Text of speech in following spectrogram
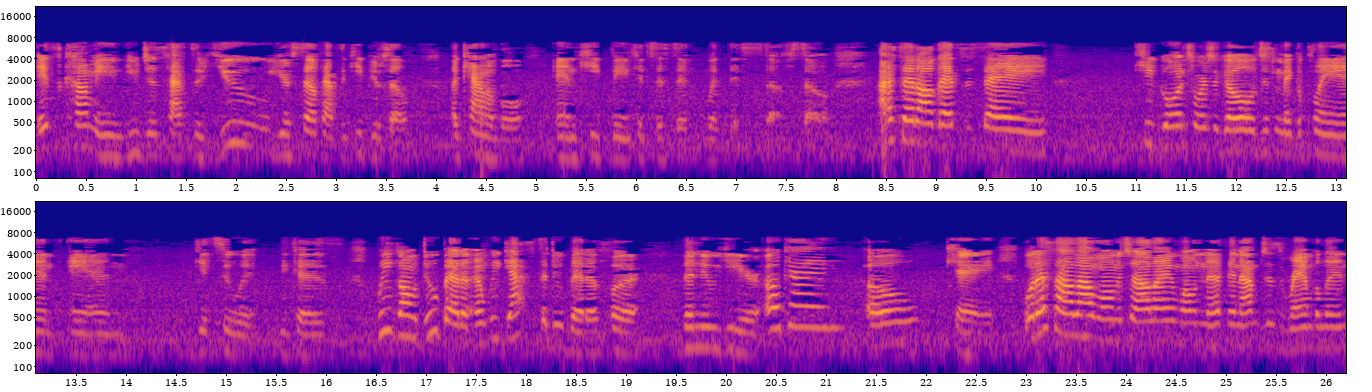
It's coming. You just have to, you yourself have to keep yourself accountable and keep being consistent with this stuff. So I said all that to say keep going towards your goal, just make a plan and get to it because we gonna do better and we got to do better for the new year. Okay? Okay. Well, that's all I wanted, y'all. I ain't want nothing. I'm just rambling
